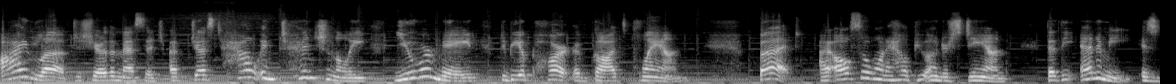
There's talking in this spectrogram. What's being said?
I love to share the message of just how intentionally you were made to be a part of God's plan. But I also want to help you understand that the enemy is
